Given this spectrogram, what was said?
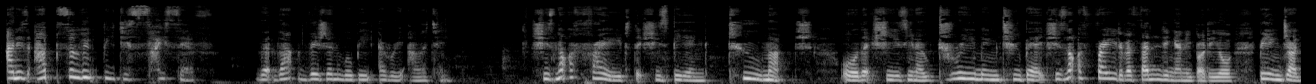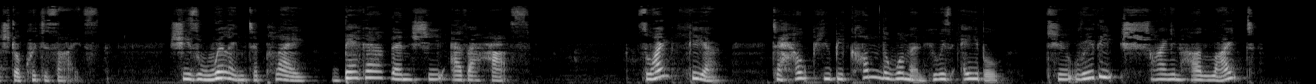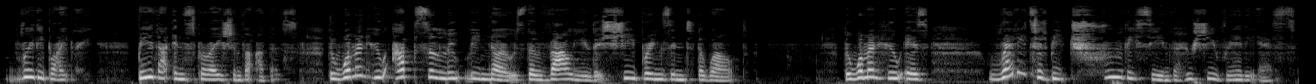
and is absolutely decisive that that vision will be a reality. She's not afraid that she's being too much or that she's, you know, dreaming too big. She's not afraid of offending anybody or being judged or criticized. She's willing to play bigger than she ever has. So I'm here to help you become the woman who is able to really shine her light really brightly be that inspiration for others. The woman who absolutely knows the value that she brings into the world. The woman who is ready to be truly seen for who she really is.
